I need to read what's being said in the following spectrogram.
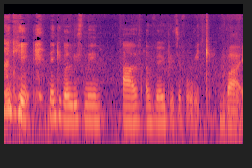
okay, thank you for listening. Have a very beautiful week. Bye.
